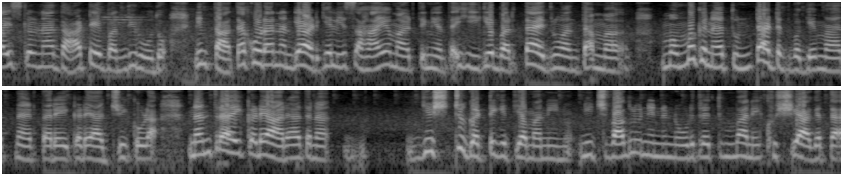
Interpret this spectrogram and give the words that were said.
ವಯಸ್ಸುಗಳನ್ನ ದಾಟೆ ಬಂದಿರೋದು. ನಿಮ್ಮ ತಾತ ಕೂಡ ನನಗೆ ಅಡುಗೆಲಿ ಸಹಾಯ ಮಾಡ್ತೀನಿ ಅಂತ ಹೀಗೆ ಬರ್ತಾ ಇದ್ರು ಅಂತ ಮ, ಮೊಮ್ಮಗನ ತುಂಟಾಟದ ಬಗ್ಗೆ ಮಾತನಾಡ್ತಾರೆ ಈ ಕಡೆ ಅಜ್ಜಿ ಕೂಡ. ನಂತರ ಈ ಕಡೆ ಆರಾಧನಾ ಎಷ್ಟು ಗಟ್ಟಿಗಿತ್ಯಮ್ಮ ನೀನು? ನಿಜವಾಗ್ಲೂ ನಿನ್ನ ನೋಡಿದ್ರೆ ತುಂಬಾ ಖುಷಿ ಆಗತ್ತೆ.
